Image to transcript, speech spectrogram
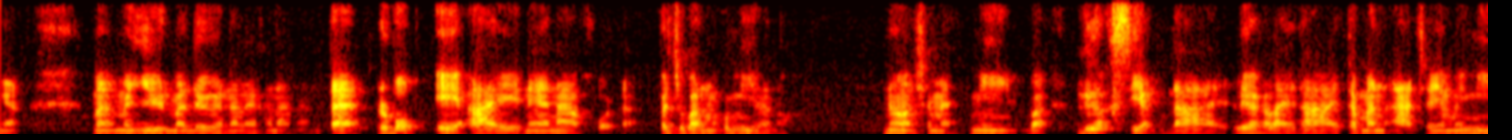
เงี้ยมามายืนมาเดินอะไรขนาดนั้น แต่ระบบ AI ในอนาคตอะปัจจุบันมันก็มีแล้วเนาะนึกออกใช่ไหมมีว่าเลือกเสียงได้เลือกอะไรได้ แต่มันอาจจะยังไม่มี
